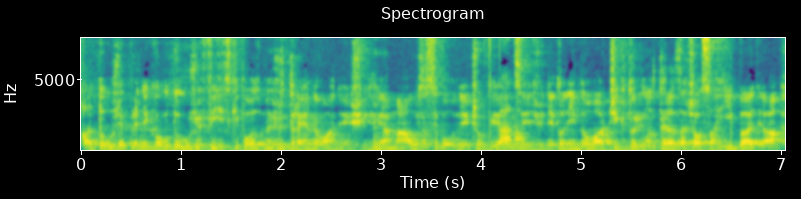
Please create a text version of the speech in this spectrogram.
Ale to už je pre niekoho, kto už je fyzicky povedzme, že trénovanejší. Mm. Ja má už za sebou niečo viacej, ano. že nie to nie je nováčik, ktorý len teraz začal sa hýbať a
